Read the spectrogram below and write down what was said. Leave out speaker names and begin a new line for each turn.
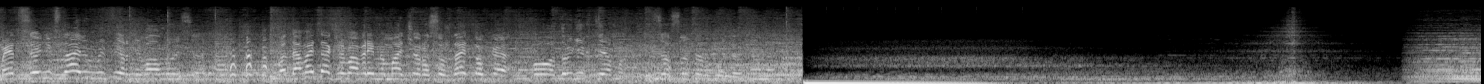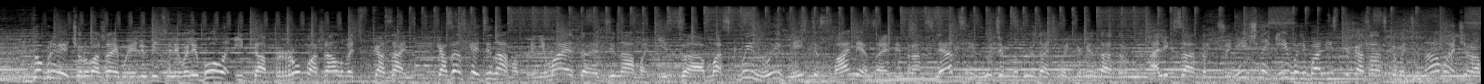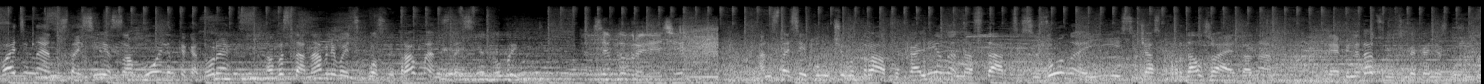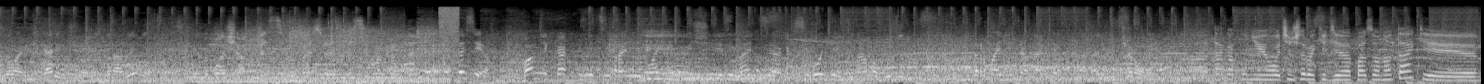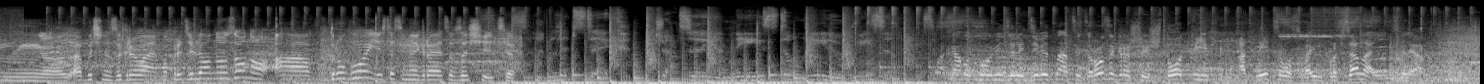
Мы это все не вставим в эфир, не волнуйся. Вот давай также во время матча рассуждать только о других темах. Все супер будет. Вечер, уважаемые любители волейбола, и добро пожаловать в Казань. Казанская «Динамо» принимает э, «Динамо» из э, Москвы, ну и вместе с вами за этой трансляцией будем наблюдать мой комментатор Александр Пшеничный и волейболистка казанского «Динамо» очаровательная Анастасия Самойленко, которая восстанавливается после травмы. Анастасия, добрый вечер.
Всем добрый вечер.
Анастасия получила травму колена на старте сезона и сейчас продолжает она реабилитацию. Мы тебя, конечно же, пожелаем скорейшего выздоровления, возвращения на площадку.
Спасибо большое, спасибо огромное.
Анастасия, вам ли как не центральный блокирующий знать, как сегодня «Динамо» будет тормозить атаки Натальи Гончаровой?
А, Так как у нее очень широкий диапазон атаки, обычно закрываем определенную зону, а в другой, естественно, играется в защите.
Пока вот мы увидели 19 розыгрышей, что ты отметила своим профессиональным взглядом?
